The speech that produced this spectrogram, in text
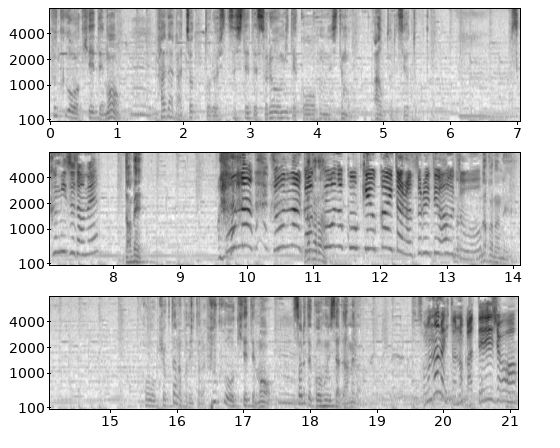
服を着てても肌がちょっと露出しててそれを見て興奮してもアウトですよってこと。すく水ダメ？ダメ。そんな学校だからの光景を描いたらそれでアウト？だからねこう極端なこと言ったら服を着てても、それで興奮したらダメなのそんなの人の勝手でしょ？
